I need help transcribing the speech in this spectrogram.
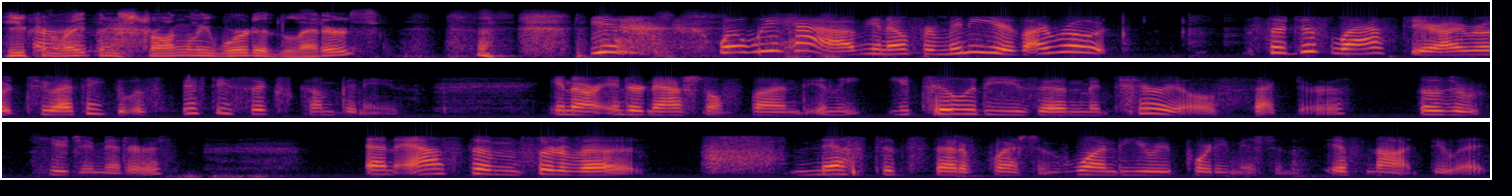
You can write them strongly worded letters. yeah. Well, we have, you know, for many years. I wrote, so just last year, I wrote to, I think it was 56 companies in our international fund in the utilities and materials sectors. Those are huge emitters. And asked them sort of a nested set of questions. One, do you report emissions? If not, do it.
